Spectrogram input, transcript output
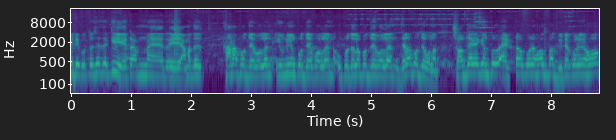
ভিডিও করতেছে যে কি, এটা আপনার আমাদের থানা পর্যায়ে বলেন ইউনিয়ন পর্যায়ে বলেন, উপজেলা পর্যায়ে বলেন, জেলা পর্যায়ে বলেন, সব জায়গায় কিন্তু একটা করে হোক বা দুইটা করে হোক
